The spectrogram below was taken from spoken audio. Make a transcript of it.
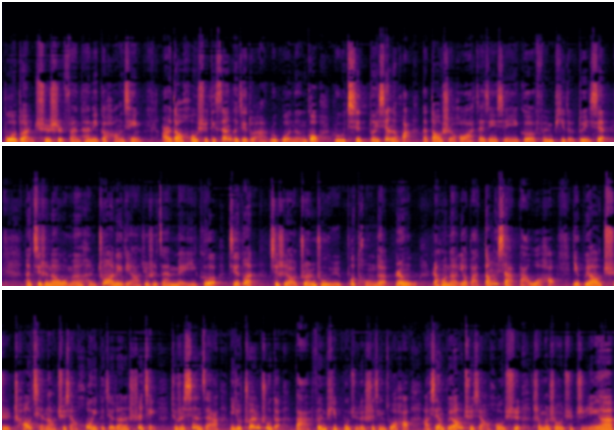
波段趋势反弹。的一个行情，而到后续第三个阶段啊，如果能够如期兑现的话，那到时候啊再进行一个分批的兑现。那其实呢，我们很重要的一点啊，就是在每一个阶段，其实要专注于不同的任务，然后呢，要把当下把握好，也不要去超前呢，去想后一个阶段的事情。就是现在啊，你就专注的把分批布局的事情做好啊，先不要去想后续什么时候去止盈啊，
